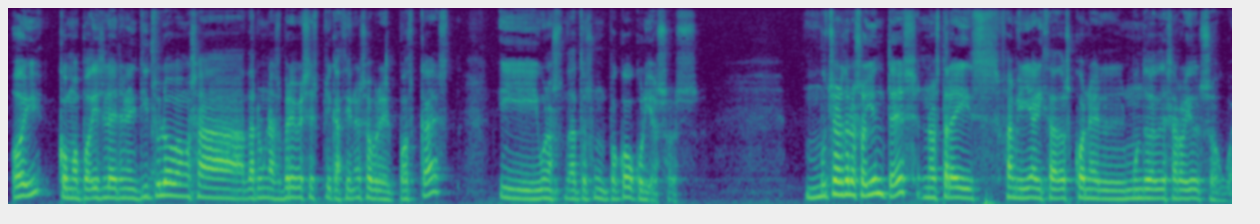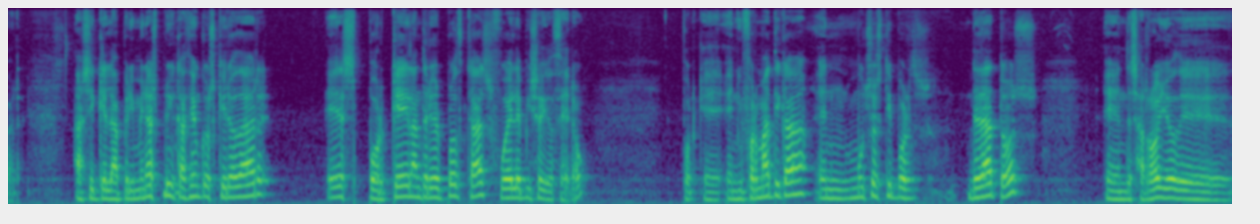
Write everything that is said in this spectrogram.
Hoy, como podéis leer en el título, vamos a dar unas breves explicaciones sobre el podcast y unos datos un poco curiosos. Muchos de los oyentes no estaréis familiarizados con el mundo del desarrollo del software, así que la primera explicación que os quiero dar es por qué el anterior podcast fue el episodio cero porque en informática, en muchos tipos de datos, en desarrollo de,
